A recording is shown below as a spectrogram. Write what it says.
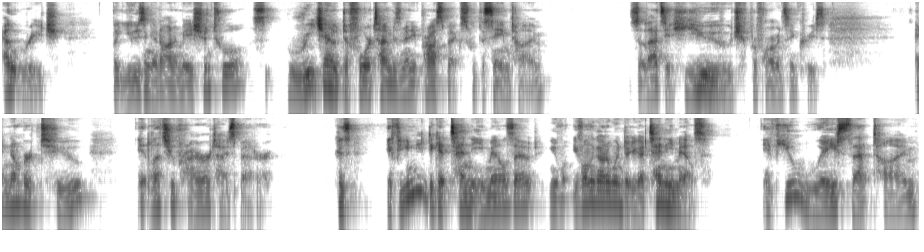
outreach, but using an automation tool, reach out to four times as many prospects with the same time. So that's a huge performance increase. And number two, it lets you prioritize better. Because if you need to get 10 emails out, you've, you've only got a window, you got 10 emails. If you waste that time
